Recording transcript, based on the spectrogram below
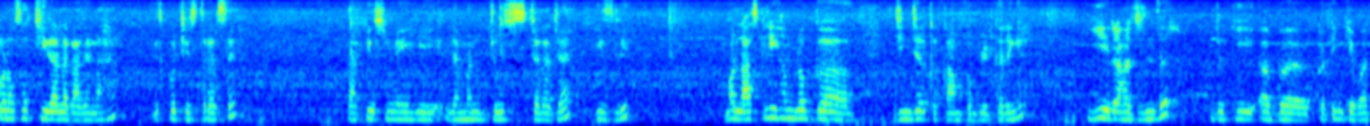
थोड़ा सा चीरा लगा देना है, इसको इस तरह से, ताकि उसमें ये लेमन जूस चला जाए ईज़िली और लास्टली हम लोग जिंजर का काम कंप्लीट करेंगे। ये रहा जिंजर जो कि अब कटिंग के बाद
